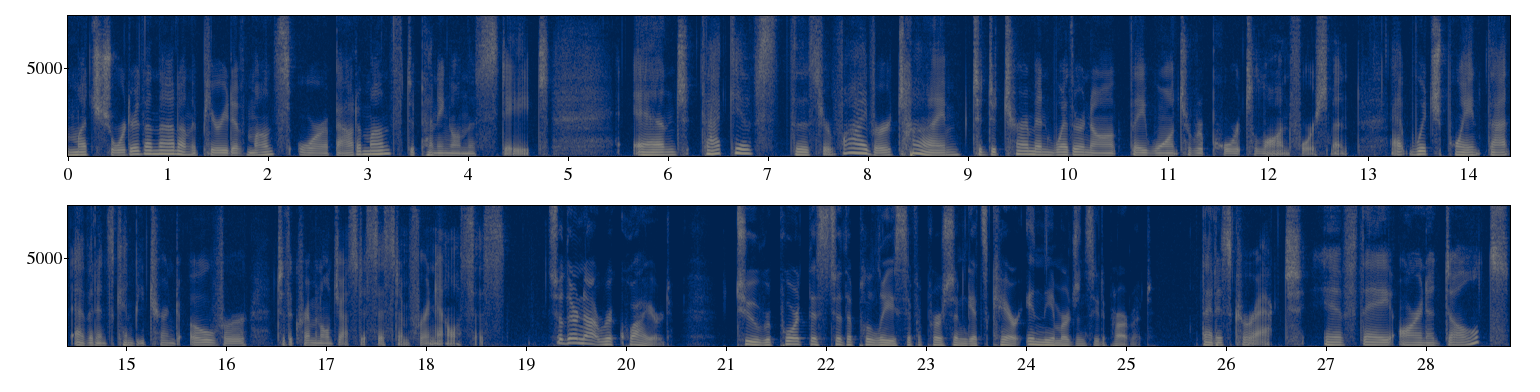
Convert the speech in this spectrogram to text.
much shorter than that on the period of months or about a month, depending on the state. And that gives the survivor time to determine whether or not they want to report to law enforcement, at which point that evidence can be turned over to the criminal justice system for analysis. So they're not required to report this to the police if a person gets care in the emergency department. That is correct. If they are an adult,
